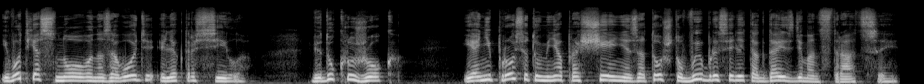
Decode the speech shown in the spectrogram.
И вот я снова на заводе «Электросила». Веду кружок – и они просят у меня прощения за то, что выбросили тогда из демонстрации.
